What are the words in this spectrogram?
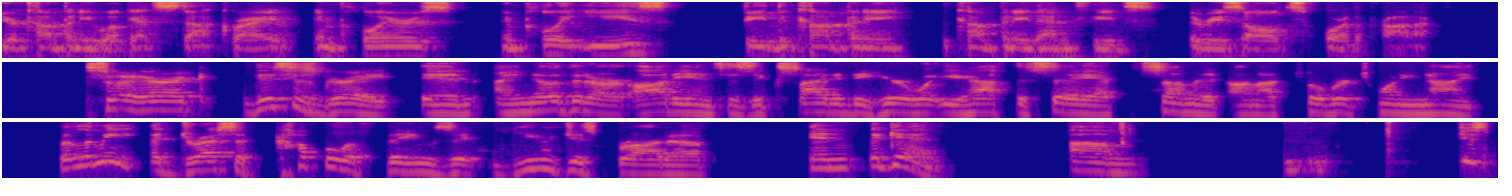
your company will get stuck, right? Employers, employees feed the company, the company then feeds the results or the product. So, Eric, this is great. And I know that our audience is excited to hear what you have to say at the summit on October 29th. But let me address a couple of things that you just brought up. And again, um, just,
